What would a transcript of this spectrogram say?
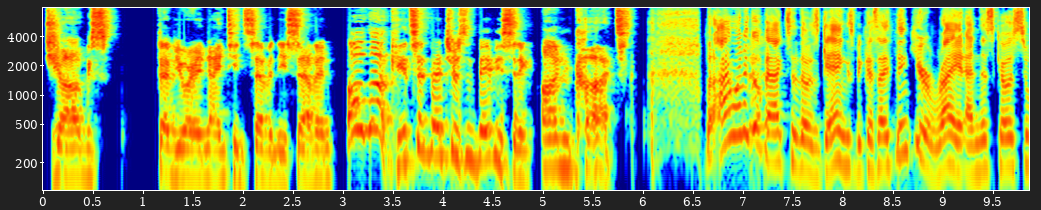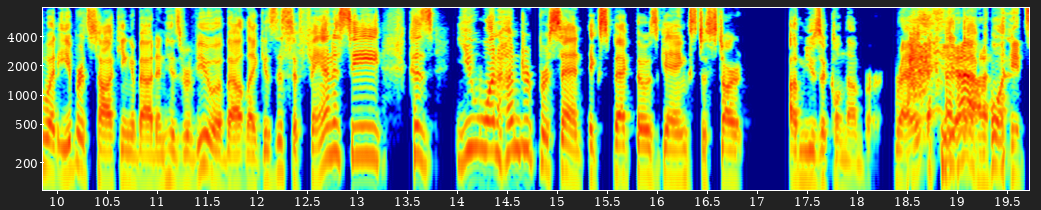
Jugs, February 1977. Oh, look, it's Adventures in Babysitting, uncut. But I want to go back to those gangs because I think you're right. And this goes to what Ebert's talking about in his review about like, is this a fantasy? Because you 100% expect those gangs to start a musical number, right? Yeah. that point.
